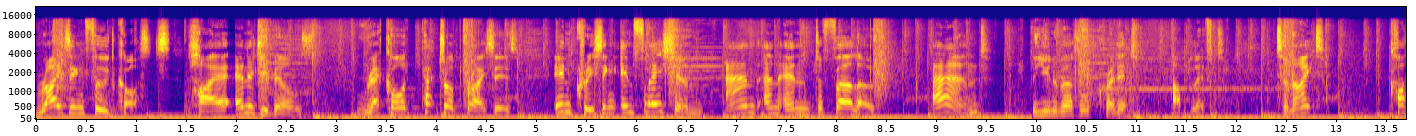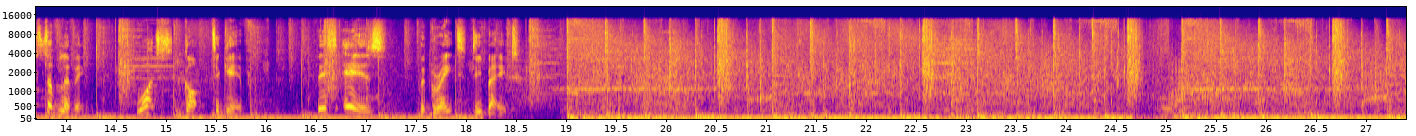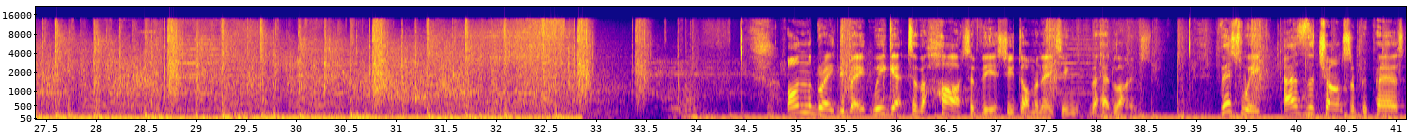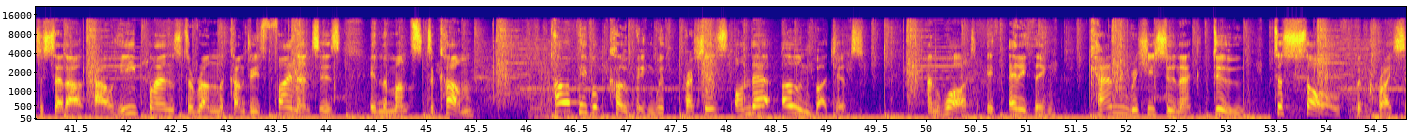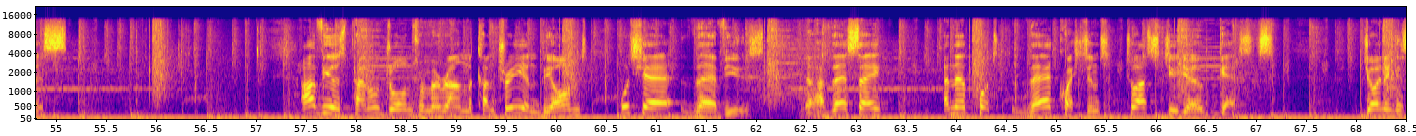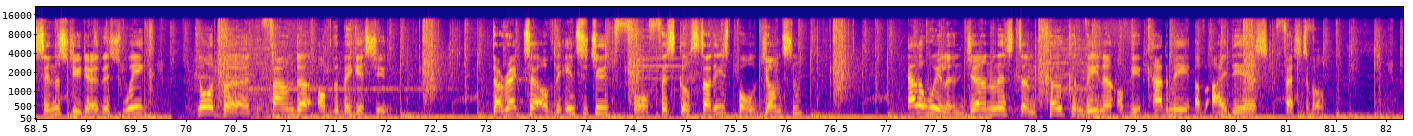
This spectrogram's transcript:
rising food costs, higher energy bills, record petrol prices, increasing inflation, and an end to furlough, and the universal credit uplift. Tonight, cost of living. What's got to give? This is the great debate. On the Great Debate, we get to the heart of the issue dominating the headlines. This week, as the Chancellor prepares to set out how he plans to run the country's finances in the months to come, how are people coping with pressures on their own budgets? And what, if anything, can Rishi Sunak do to solve the crisis? Our viewers panel, drawn from around the country and beyond, will share their views. They'll have their say and they'll put their questions to our studio guests. Joining us in the studio this week, Lord Bird, founder of The Big Issue, Director of the Institute for Fiscal Studies, Paul Johnson, Ella Whelan, journalist and co-convener of the Academy of Ideas Festival,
